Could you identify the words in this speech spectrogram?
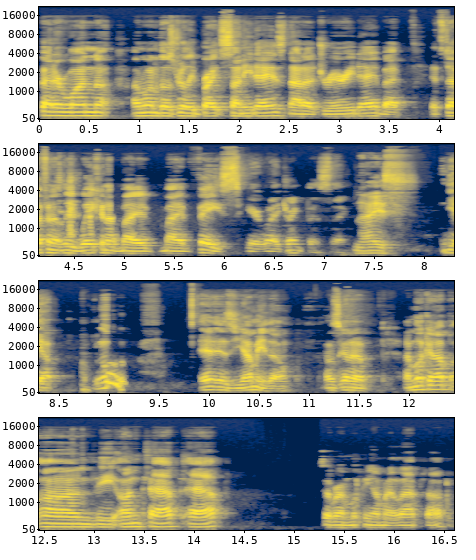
better one on one of those really bright sunny days, not a dreary day, but it's definitely waking up my my face here when I drink this thing. nice. Yep. Ooh, it is yummy though. I was gonna. I'm looking up on the Untappd app. So I'm looking on my laptop.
